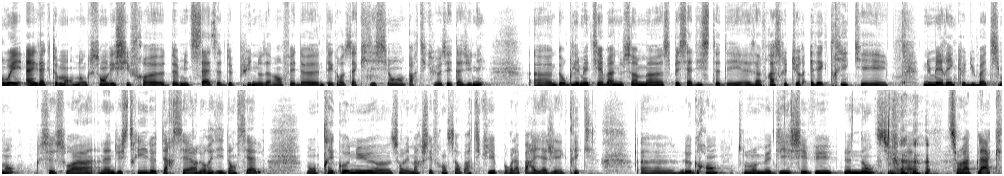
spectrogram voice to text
Oui, exactement. Donc, ce sont les chiffres euh, 2016. Depuis, nous avons fait de- des grosses acquisitions, en particulier aux États-Unis. Euh, donc, les métiers, ben, nous sommes euh, spécialistes des infrastructures électriques et numériques du bâtiment, que ce soit l'industrie, le tertiaire, le résidentiel. Bon, très connu euh, sur les marchés français en particulier pour l'appareillage électrique. Euh, le grand, tout le monde me dit, j'ai vu le nom sur la, sur la plaque.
